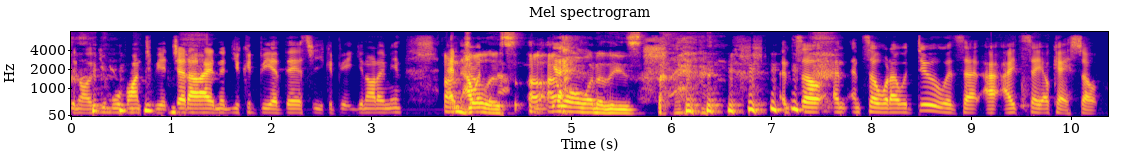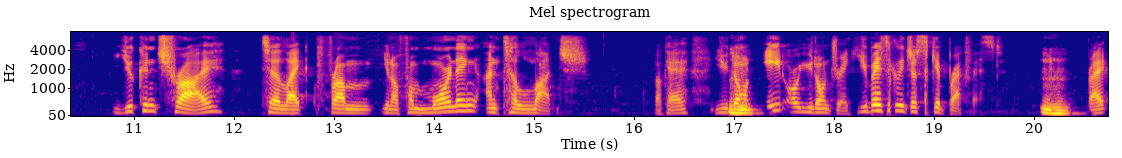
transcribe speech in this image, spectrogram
you know you move on to be a jedi and then you could be a this or you could be you know what i mean? And i'm jealous I, would, I, I want one of these. And so and, and so what I would do is that I, would say, okay, so you can try to like from you know from morning until lunch. Okay, you mm-hmm. don't eat or you don't drink. You basically just skip breakfast, mm-hmm. right?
